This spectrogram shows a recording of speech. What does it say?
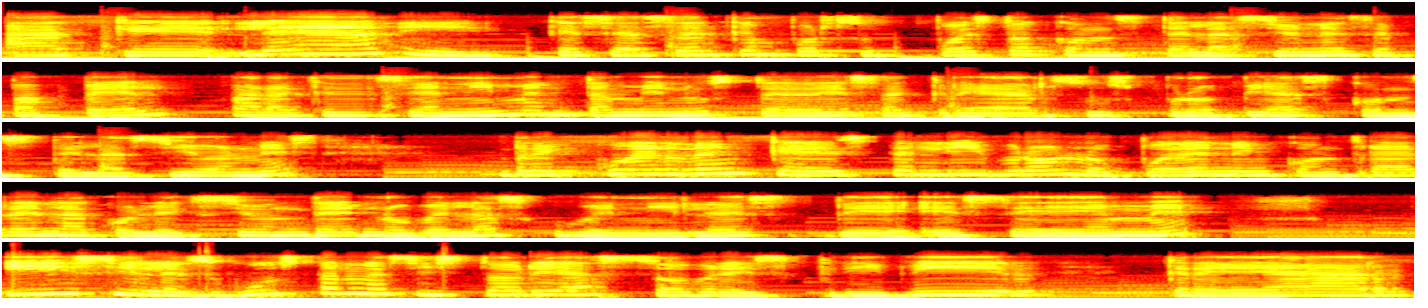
a que lean y que se acerquen, por supuesto, a constelaciones de papel para que se animen también ustedes a crear sus propias constelaciones. Recuerden que este libro lo pueden encontrar en la colección de novelas juveniles de SM. Y si les gustan las historias sobre escribir, crear,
